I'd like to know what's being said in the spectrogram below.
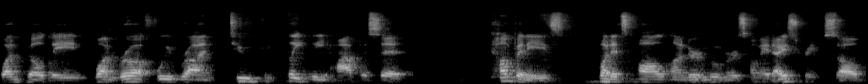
one building, one roof, we run two completely opposite companies, but it's all under Moomer's homemade ice cream. So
